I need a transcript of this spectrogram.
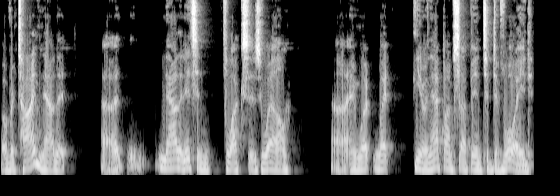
over time. Now that uh, now that it's in flux as well, uh, and what what you know, and that bumps up into Devoid.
